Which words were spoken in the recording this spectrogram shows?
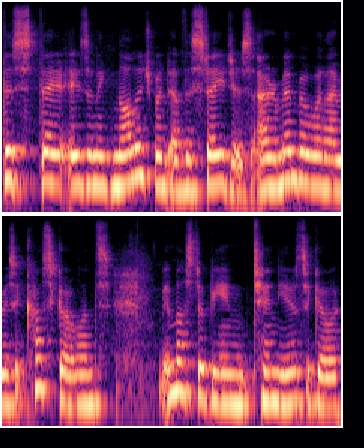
there's this there is an acknowledgement of the stages. I remember when I was at Costco once. It must have been 10 years ago.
